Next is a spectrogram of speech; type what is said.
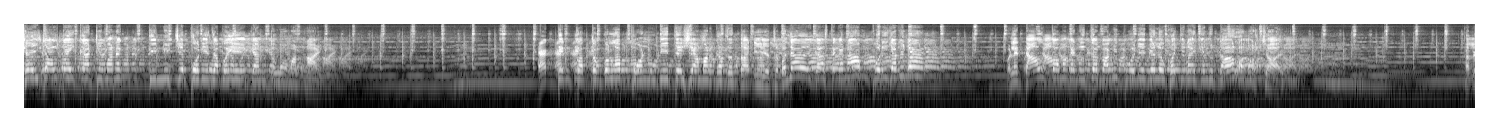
সেই ডালটাই কাটি মানে তিন নিচে পড়ে যাব, এই জ্ঞান তো আমার নাই। একদিন কতগুলো পণ্ডিত এসে আমার কাছে দাঁড়িয়েছে, বলে ওই গাছ থেকে নাম পড়ে যাবি না? বলে, ডাল তো আমাকে নিতে হবে, আমি পড়ে গেলেও ক্ষতি নাই, কিন্তু ডাল আমার চাই। তাহলে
